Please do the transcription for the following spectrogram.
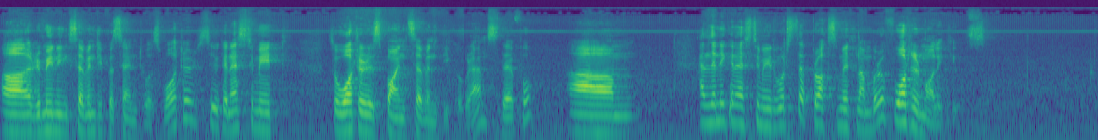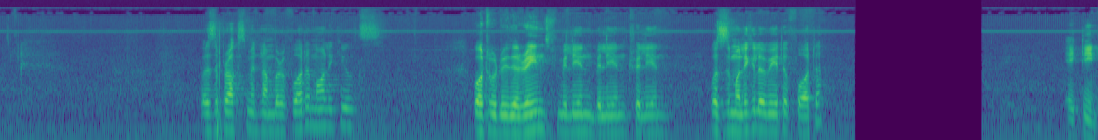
Uh, remaining 70 percent was water. So, you can estimate, so water is 0.7 picograms therefore. Um, and then you can estimate what is the approximate number of water molecules. What is the approximate number of water molecules? What would be the range million, billion, trillion? What is the molecular weight of water? 18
